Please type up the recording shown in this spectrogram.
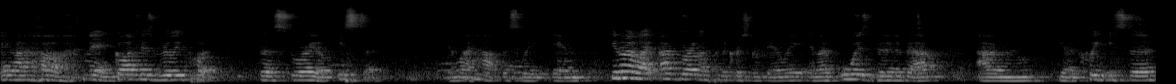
And I, oh man, God has really put the story of Esther in my heart this week. And you know, like I've grown up in a Christian family, and I've always heard about, um, you know, Queen Esther,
